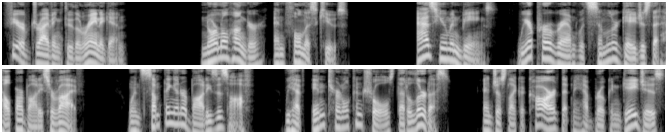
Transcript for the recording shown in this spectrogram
fear of driving through the rain again. Normal hunger and fullness cues. As human beings, we are programmed with similar gauges that help our body survive. When something in our bodies is off, we have internal controls that alert us. And just like a car that may have broken gauges,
